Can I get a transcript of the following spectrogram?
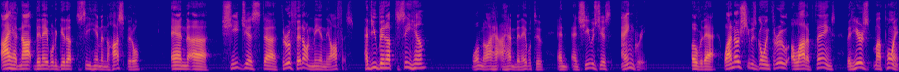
I had not been able to get up to see him in the hospital. And uh, she just uh, threw a fit on me in the office. Have you been up to see him? Well, no, I, ha- I haven't been able to. And, and she was just angry over that. Well, I know she was going through a lot of things, but here's my point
